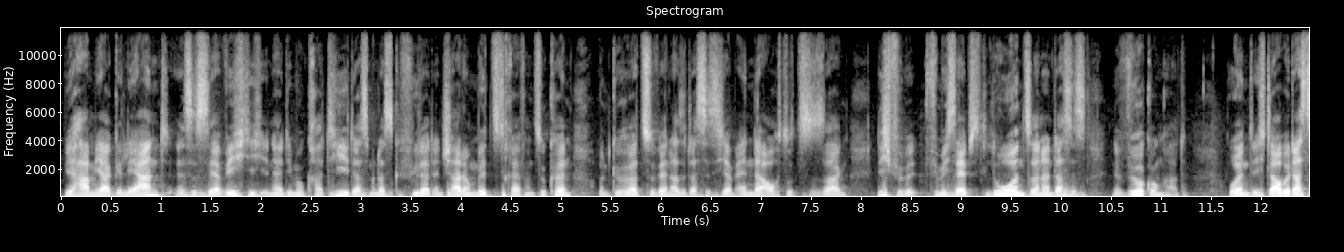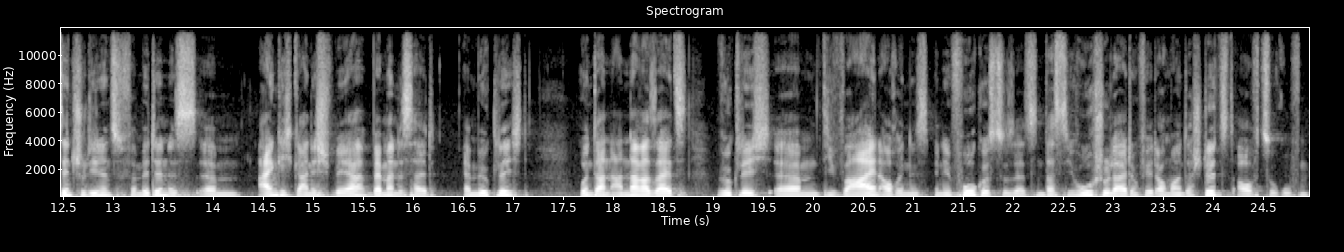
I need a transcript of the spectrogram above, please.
wir haben ja gelernt, es ist sehr wichtig in der Demokratie, dass man das Gefühl hat, Entscheidungen mittreffen zu können und gehört zu werden. Also dass es sich am Ende auch sozusagen nicht für, für mich selbst lohnt, sondern dass es eine Wirkung hat. Und ich glaube, das den Studierenden zu vermitteln, ist ähm, eigentlich gar nicht schwer, wenn man es halt ermöglicht. Und dann andererseits wirklich ähm, die Wahlen auch in den, in den, Fokus zu setzen, dass die Hochschulleitung vielleicht auch mal unterstützt aufzurufen,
